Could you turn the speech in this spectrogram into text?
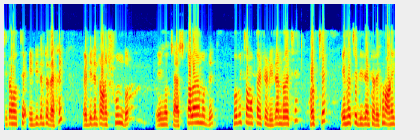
সেটা হচ্ছে এই ডিজাইনটা দেখাই। এই ডিজাইনটা অনেক সুন্দর। এই হচ্ছে অ্যাশ কালারের মধ্যে খুবই চমৎকার একটা ডিজাইন রয়েছে। হচ্ছে, এই হচ্ছে ডিজাইনটা দেখুন, অনেক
